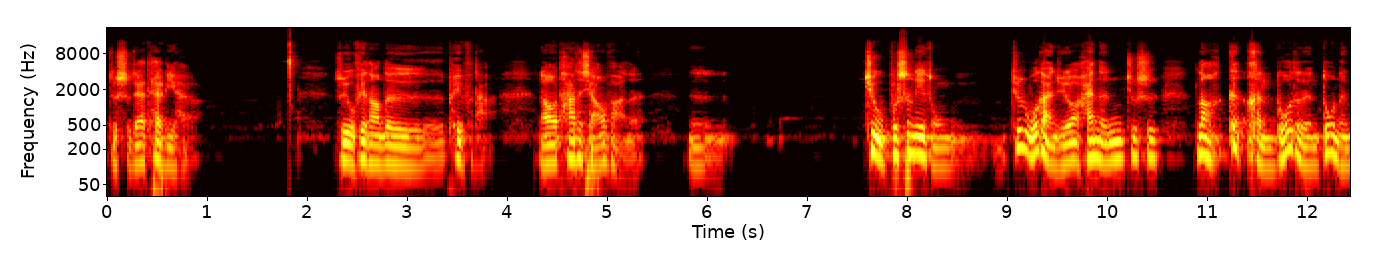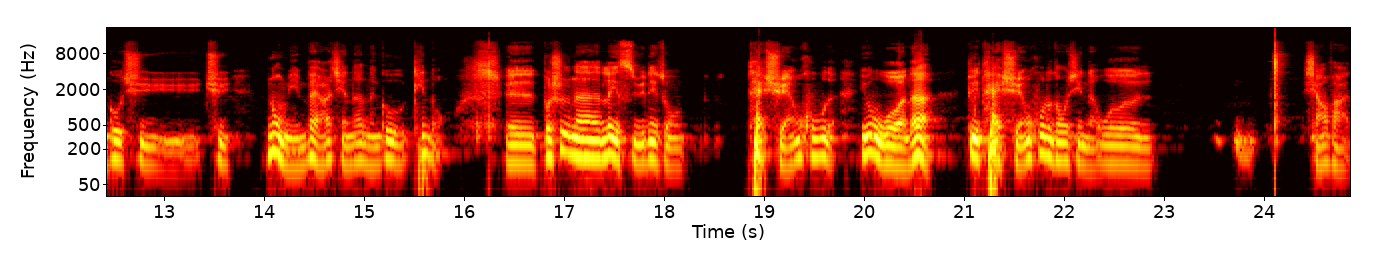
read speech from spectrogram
这实在太厉害了，所以我非常的佩服他。然后他的想法呢，嗯，就不是那种。就是我感觉，还能就是让更很多的人都能够去去弄明白，而且呢能够听懂，呃，不是呢类似于那种太玄乎的，因为我呢对太玄乎的东西呢，我想法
